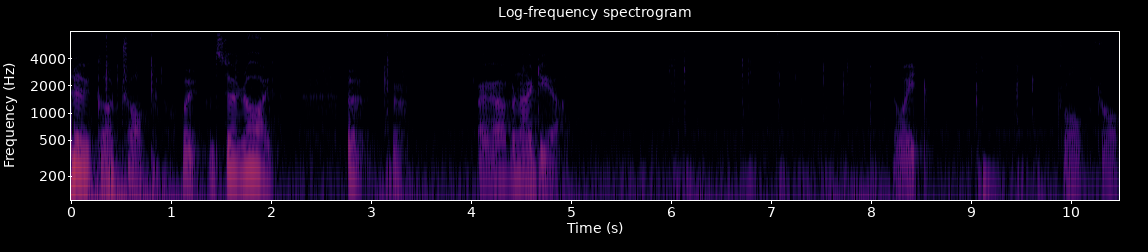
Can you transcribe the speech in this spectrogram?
leg got chopped. Wait, I'm still alive. Uh, uh, I have an idea. No, wait. Control, control.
